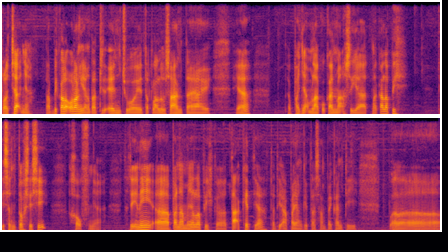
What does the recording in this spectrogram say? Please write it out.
rojaknya. Tapi kalau orang yang tadi enjoy, terlalu santai, ya banyak melakukan maksiat, maka lebih disentuh sisi khaufnya. Jadi ini uh, apa namanya lebih ke takkit ya. Tadi apa yang kita sampaikan di uh,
